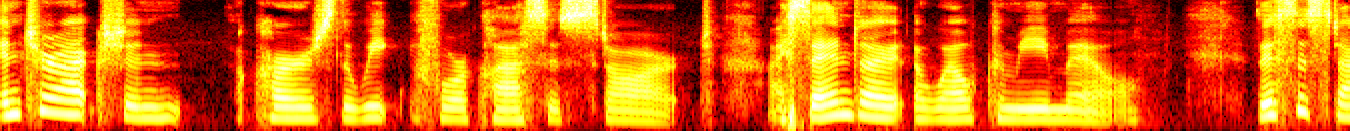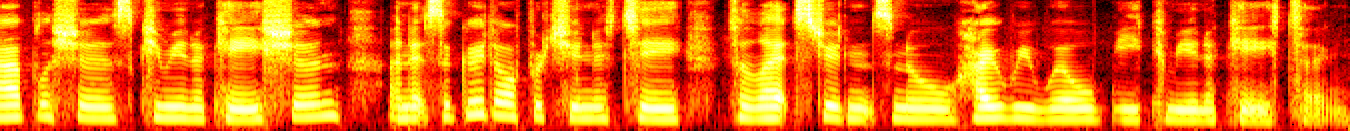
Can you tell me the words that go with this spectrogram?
Interaction occurs the week before classes start. I send out a welcome email. This establishes communication and it's a good opportunity to let students know how we will be communicating.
